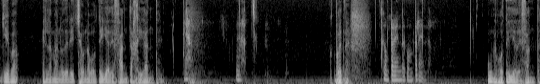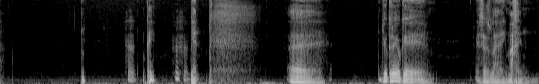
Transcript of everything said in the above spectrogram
lleva en la mano derecha una botella de Fanta gigante. No. ¿Comprende? Comprendo, comprendo. Una botella de Fanta. Mm. ¿Ok? Ujú. Bien. Eh, yo creo que esa es la imagen.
